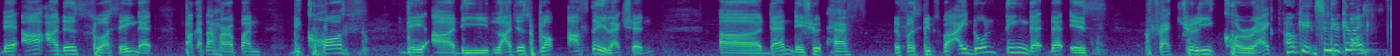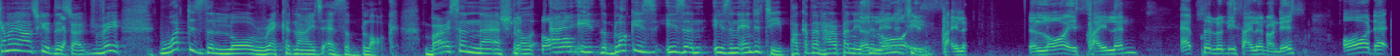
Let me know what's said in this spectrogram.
there are others who are saying that Pakatan Harapan, because they are the largest bloc after election, uh, then they should have the first dips. But I don't think that that is factually correct. Okay, Sin Yew, can I can I ask you this? uh, Very- What does the law recognize as the block? Barisan Nasional, The law- it, the block is is an is an entity. Pakatan Harapan is the an law entity. is silent. The law is silent, absolutely silent on this. Or that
